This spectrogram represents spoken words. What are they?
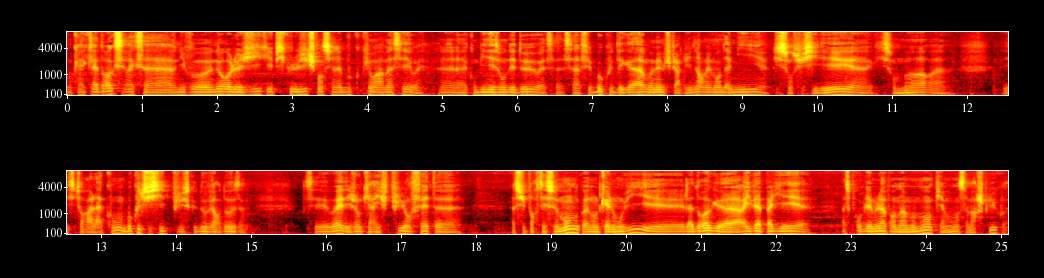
Donc avec la drogue, c'est vrai que ça, au niveau neurologique et psychologique, je pense qu'il y en a beaucoup qui ont ramassé. Ouais. Euh, la combinaison des deux, ouais, ça, a fait beaucoup de dégâts. Moi-même, j'ai perdu énormément d'amis euh, qui se sont suicidés, euh, qui sont morts. des histoires à la con, beaucoup de suicides plus que d'overdose. hein. C'est ouais, des gens qui arrivent plus en fait à supporter ce monde quoi, dans lequel on vit. Et la drogue arrive à pallier à ce problème-là pendant un moment, puis à un moment ça marche plus quoi.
